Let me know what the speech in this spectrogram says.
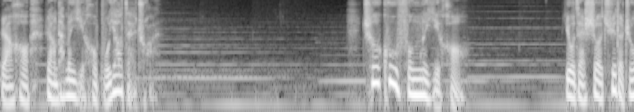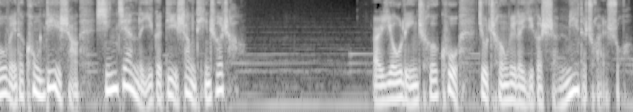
然后让他们以后不要再传。车库封了以后，又在社区的周围的空地上新建了一个地上停车场，而幽灵车库就成为了一个神秘的传说。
